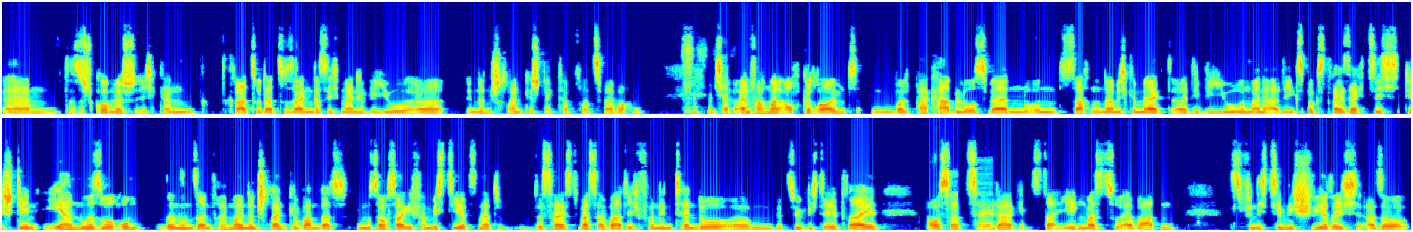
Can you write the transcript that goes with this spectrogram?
Ähm, das ist komisch. Ich kann gerade so dazu sagen, dass ich meine Wii U äh, in den Schrank gesteckt habe vor zwei Wochen. Ich habe einfach mal aufgeräumt, wollte paar Kabel loswerden und Sachen und dann habe ich gemerkt, äh, die Wii U und meine alte Xbox 360, die stehen eher nur so rum. Dann sind sie einfach mal in den Schrank gewandert. Ich muss auch sagen, ich vermisse die jetzt nicht. Das heißt, was erwarte ich von Nintendo ähm, bezüglich der E3? Außer Zelda, gibt's da irgendwas zu erwarten? Das finde ich ziemlich schwierig. Also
